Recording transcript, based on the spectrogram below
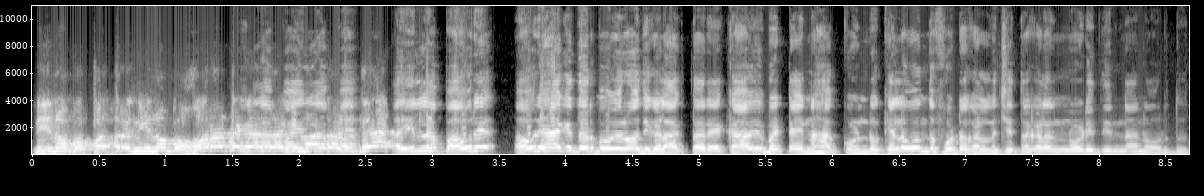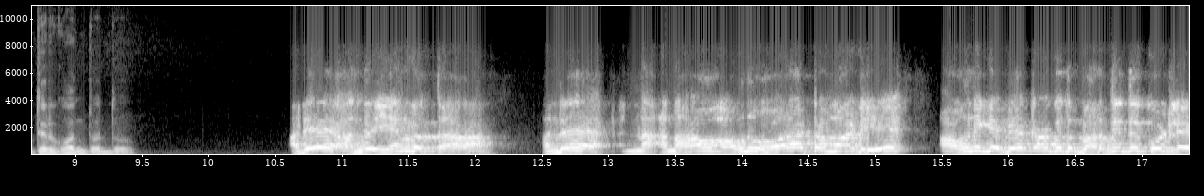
ನೀನೊಬ್ಬ ಪತ್ರ ನೀನೊಬ್ಬ ಹೋರಾಟಗಾರರಾಗಿ ಮಾತಾಡಿದ್ರೆ ಇಲ್ಲಪ್ಪ ಅವರೇ ಅವ್ರೆ ಹೇಗೆ ಧರ್ಮ ವಿರೋಧಿಗಳಾಗ್ತಾರೆ ಕಾವಿ ಬಟ್ಟೆಯನ್ನು ಹಾಕೊಂಡು ಕೆಲವೊಂದು ಫೋಟೋಗಳನ್ನ ಚಿತ್ರಗಳನ್ನು ನೋಡಿದ್ದೀನಿ ನಾನು ಅವ್ರದ್ದು ತಿರುಗುವಂತದ್ದು ಅದೇ ಅಂದ್ರೆ ಏನ್ ಗೊತ್ತಾ? ಅಂದ್ರೆ ನಾವು ಅವನು ಹೋರಾಟ ಮಾಡಿ ಅವನಿಗೆ ಬೇಕಾಗೋದು ಬರ್ದಿದ್ದು ಕೂಡ್ಲೆ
